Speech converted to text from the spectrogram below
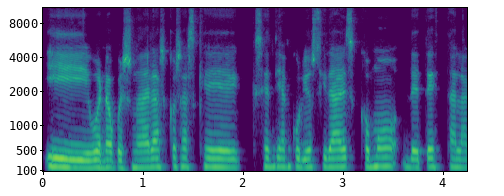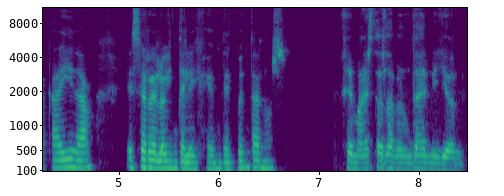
Y bueno, pues una de las cosas que sentían curiosidad es cómo detecta la caída ese reloj inteligente. Cuéntanos. Gemma, esta es la pregunta del millón.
